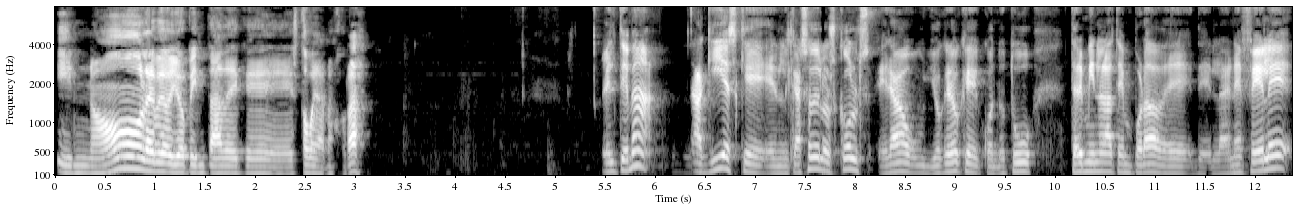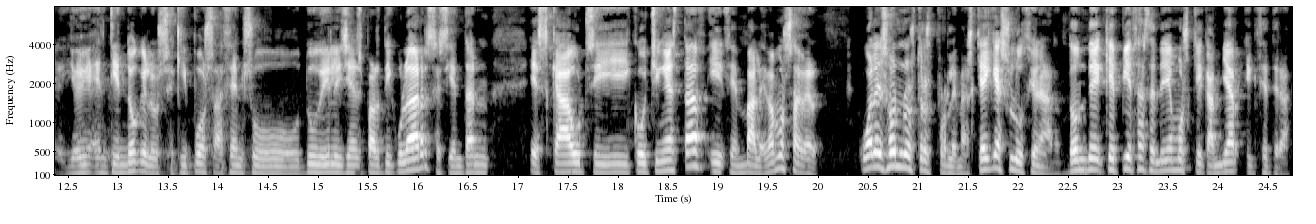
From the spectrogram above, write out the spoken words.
y no le veo yo pinta de que esto vaya a mejorar. El tema aquí es que en el caso de los Colts era, yo creo que cuando tú terminas la temporada de, la NFL, yo entiendo que los equipos hacen su due diligence particular, se sientan scouts y coaching staff y dicen, vale, vamos a ver cuáles son nuestros problemas, qué hay que solucionar, dónde, qué piezas tendríamos que cambiar, etcétera.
